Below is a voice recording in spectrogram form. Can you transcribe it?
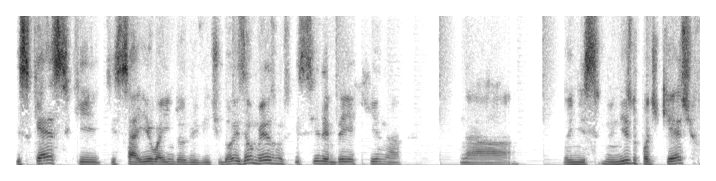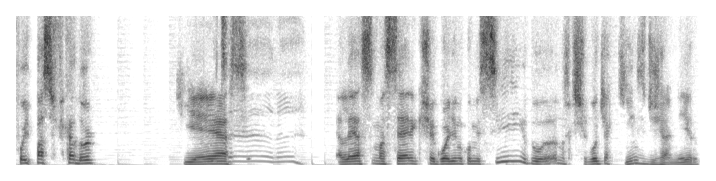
esquece que, que saiu aí em 2022, eu mesmo esqueci, lembrei aqui na, na, no início, no início do podcast foi Pacificador, que é, é né? ela é uma série que chegou ali no comecinho do ano, que chegou dia 15 de janeiro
